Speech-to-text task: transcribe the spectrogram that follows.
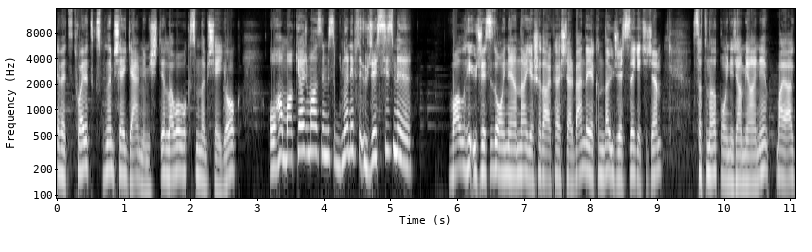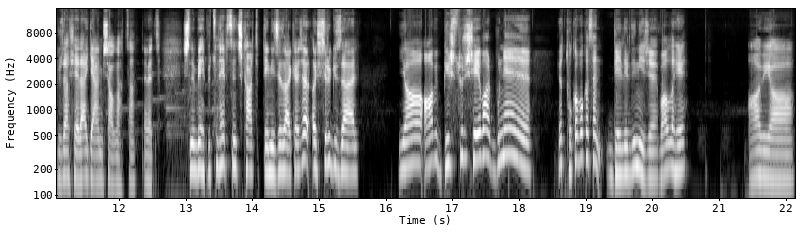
Evet tuvalet kısmında bir şey gelmemişti. Lavabo kısmında bir şey yok. Oha makyaj malzemesi bunların hepsi ücretsiz mi? Vallahi ücretsiz oynayanlar yaşadı arkadaşlar. Ben de yakında ücretsize geçeceğim. Satın alıp oynayacağım yani. Bayağı güzel şeyler gelmiş Allah'tan. Evet. Şimdi bir bütün hepsini çıkartıp deneyeceğiz arkadaşlar. Aşırı güzel. Ya abi bir sürü şey var. Bu ne? Ya toka baka sen delirdin iyice. Vallahi. Abi ya.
